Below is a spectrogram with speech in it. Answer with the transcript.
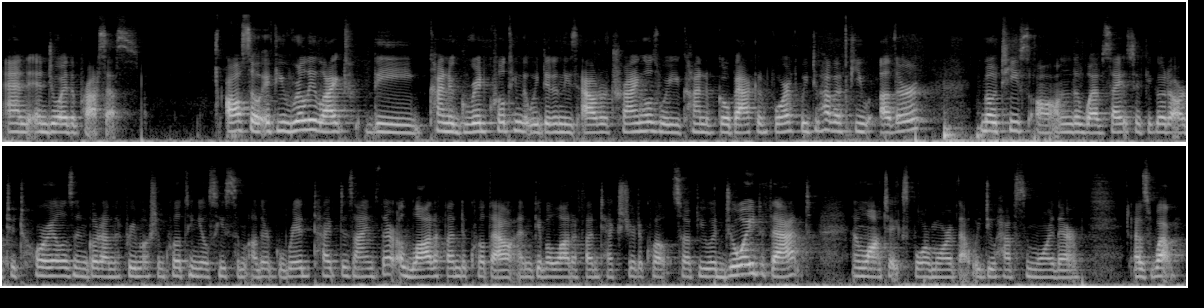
and enjoy the process. Also, if you really liked the kind of grid quilting that we did in these outer triangles where you kind of go back and forth, we do have a few other motifs on the website. So if you go to our tutorials and go down the free motion quilting, you'll see some other grid type designs. They're a lot of fun to quilt out and give a lot of fun texture to quilt. So if you enjoyed that and want to explore more of that, we do have some more there as well.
